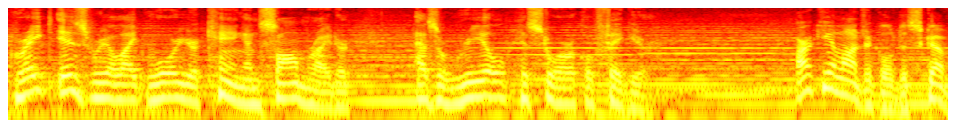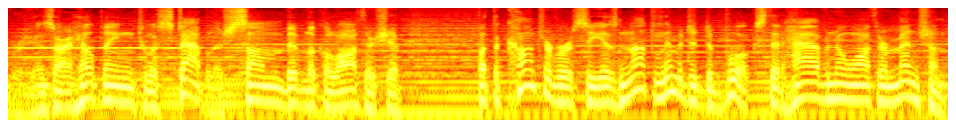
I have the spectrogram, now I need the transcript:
great Israelite warrior king and psalm writer, as a real historical figure. Archaeological discoveries are helping to establish some biblical authorship, but the controversy is not limited to books that have no author mentioned.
